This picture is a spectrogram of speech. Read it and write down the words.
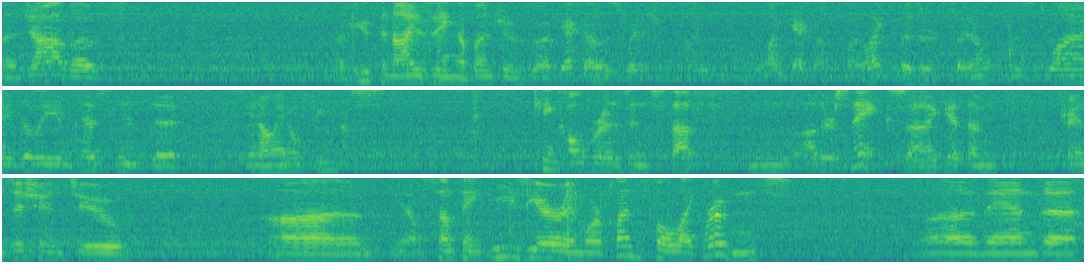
uh, job of of euthanizing a bunch of geckos, which like geckos. I like lizards. I don't. This is why I really am hesitant to, you know, I don't feed king cobras and stuff and other snakes. I get them transitioned to, uh, you know, something easier and more plentiful like rodents uh, than uh,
